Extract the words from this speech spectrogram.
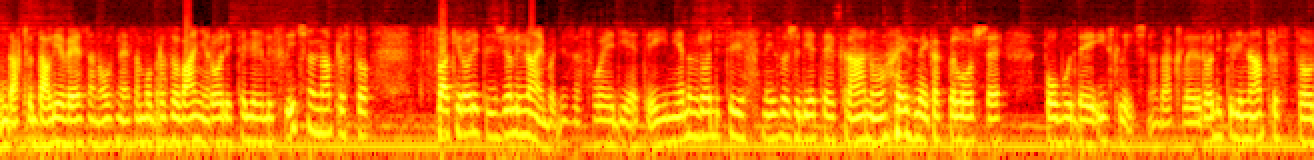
dakle da li je vezano uz ne znam obrazovanje roditelja ili slično naprosto svaki roditelj želi najbolje za svoje dijete i nijedan roditelj ne izlaže dijete ekranu iz nekakve loše pobude i slično. Dakle, roditelji naprosto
